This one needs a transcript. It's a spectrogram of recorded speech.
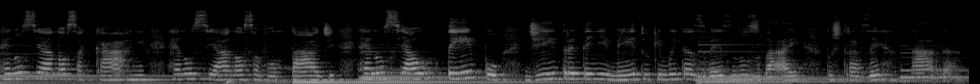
renunciar a nossa carne, renunciar a nossa vontade, renunciar a um tempo de entretenimento que muitas vezes nos vai nos trazer nada.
